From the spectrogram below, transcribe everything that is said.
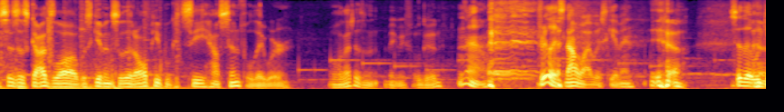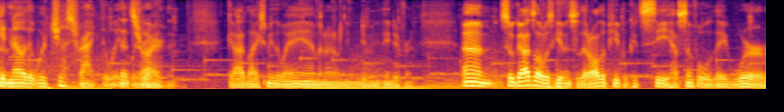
it says this God's law was given so that all people could see how sinful they were. Well, that doesn't make me feel good. No, really, it's not why it was given. Yeah, so that we could Uh, know that we're just right the way that's that we right. are. God likes me the way I am, and I don't need to do anything different. Um, so God's law was given so that all the people could see how sinful they were.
